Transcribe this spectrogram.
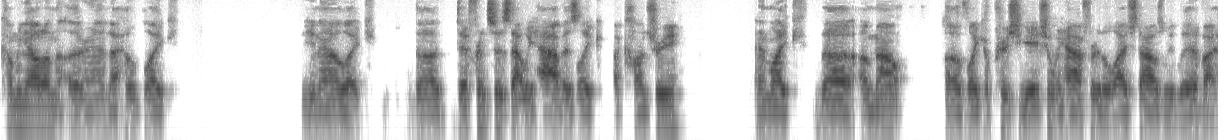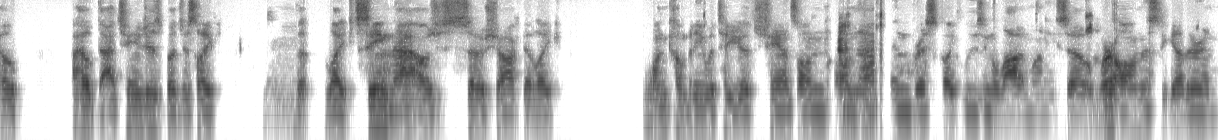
coming out on the other end. I hope like you know like the differences that we have as like a country and like the amount of like appreciation we have for the lifestyles we live. I hope I hope that changes. But just like the like seeing that, I was just so shocked that like one company would take a chance on on that and risk like losing a lot of money. So we're all in this together and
